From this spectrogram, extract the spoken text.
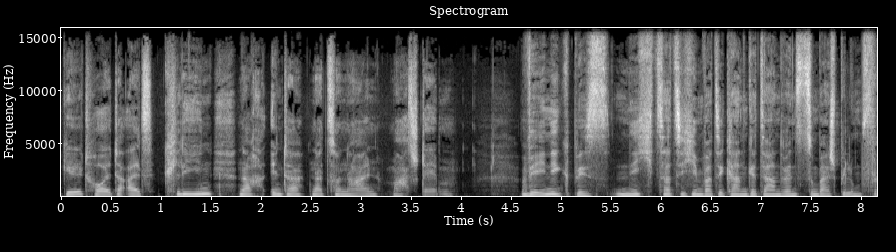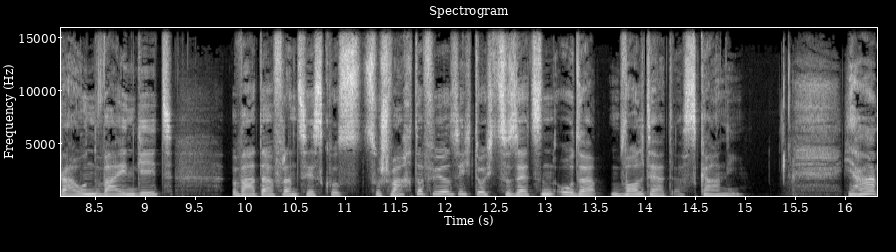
gilt heute als clean nach internationalen Maßstäben. Wenig bis nichts hat sich im Vatikan getan, wenn es zum Beispiel um Frauenwein geht. War da Franziskus zu schwach dafür, sich durchzusetzen, oder wollte er das gar nie? Ja,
